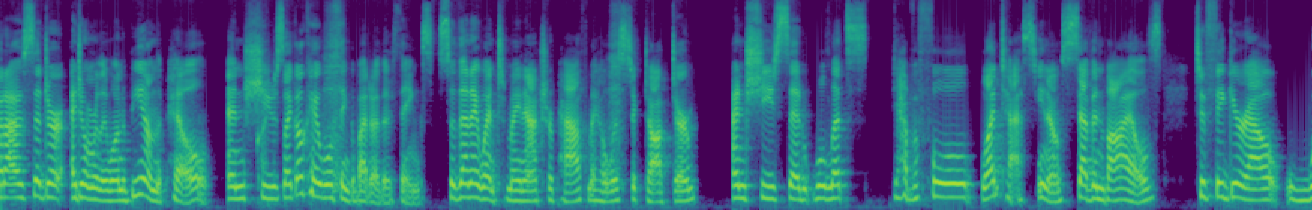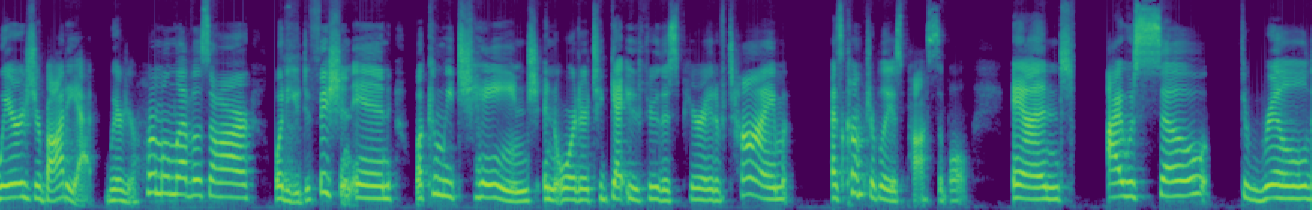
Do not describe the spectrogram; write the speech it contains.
But I said to her, I don't really want to be on the pill. And she was like, okay, we'll think about other things. So then I went to my naturopath, my holistic doctor, and she said, well, let's have a full blood test, you know, seven vials to figure out where's your body at, where your hormone levels are, what are you deficient in, what can we change in order to get you through this period of time as comfortably as possible. And I was so thrilled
